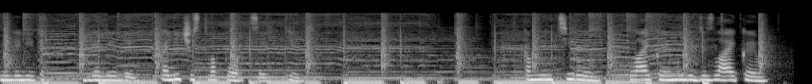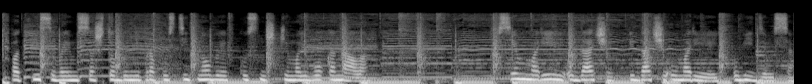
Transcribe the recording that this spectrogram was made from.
миллилитр, для еды, количество порций, 3. Комментируем, лайкаем или дизлайкаем, подписываемся, чтобы не пропустить новые вкуснышки моего канала. Всем Марии удачи, и дачи у Марии, увидимся.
